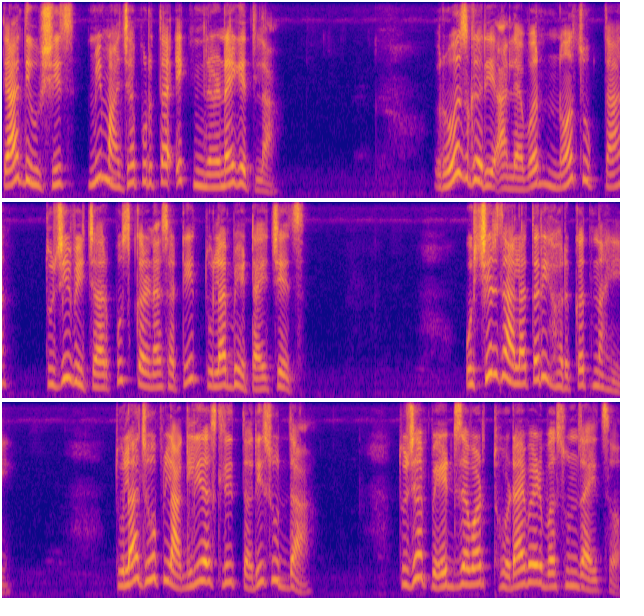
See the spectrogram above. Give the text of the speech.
त्या दिवशीच मी माझ्यापुरता एक निर्णय घेतला. रोज घरी आल्यावर न चुकता तुझी विचारपूस करण्यासाठी तुला भेटायचेच. उशीर झाला तरी हरकत नाही. तुला झोप लागली असली तरीसुद्धा तुझ्या बेडजवळ थोडा वेळ बसून जायचं.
